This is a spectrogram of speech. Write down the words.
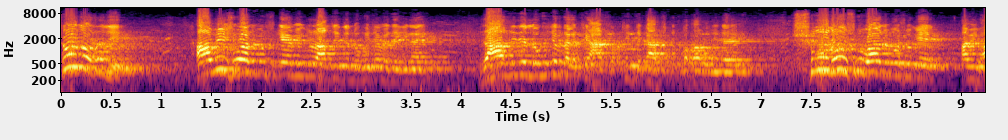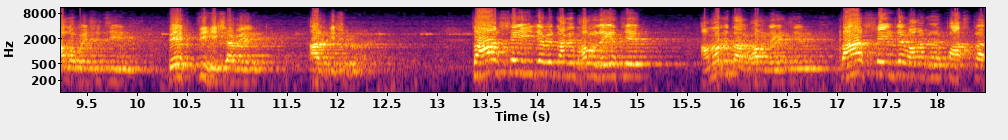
শুধু সুজিত আমি সুভাষ বোসকে আমি কোনো রাজনীতির লোক হিসেবে দেখি নাই। রাজনীতির লোক হিসেবে তাকে চিন্তা কাজ কথা বলি নাই। শুধু সুভাষ বসুকে আমি ভালোবেসেছি, ব্যক্তি হিসাবে আর কিছু না তার সেই হিসাবে তাকে ভালো লেগেছে আমাকে তার ভালো লেগেছে, তার সেই হিসাবে আমার কাছে পাঁচটা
